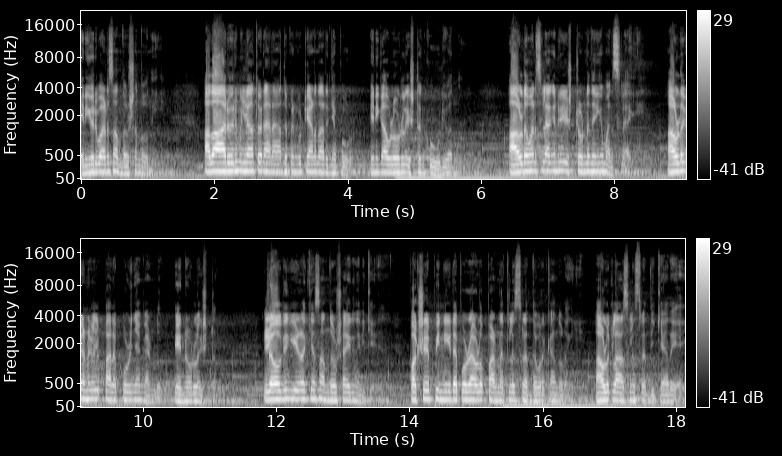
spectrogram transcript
എനിക്ക് ഒരുപാട് സന്തോഷം തോന്നി. അത് ആരോരുമില്ലാത്ത ഒരു അനാഥ പെൺകുട്ടിയാണെന്ന് അറിഞ്ഞപ്പോൾ എനിക്ക് അവളോടുള്ള ഇഷ്ടം കൂടി വന്നു. അവളുടെ മനസ്സിൽ അങ്ങനെ ഒരു ഇഷ്ടമുണ്ടെന്ന് എനിക്ക് മനസ്സിലായി. അവളുടെ കണ്ണുകളിൽ പലപ്പോഴും ഞാൻ കണ്ടു എന്നോടുള്ള ഇഷ്ടം. ലോകം കീഴടക്കിയ സന്തോഷമായിരുന്നു എനിക്ക്. പക്ഷേ പിന്നീട് എപ്പോഴും അവൾ പഠനത്തിൽ ശ്രദ്ധ കുറയ്ക്കാൻ തുടങ്ങി. അവൾ ക്ലാസ്സിൽ ശ്രദ്ധിക്കാതെയായി.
